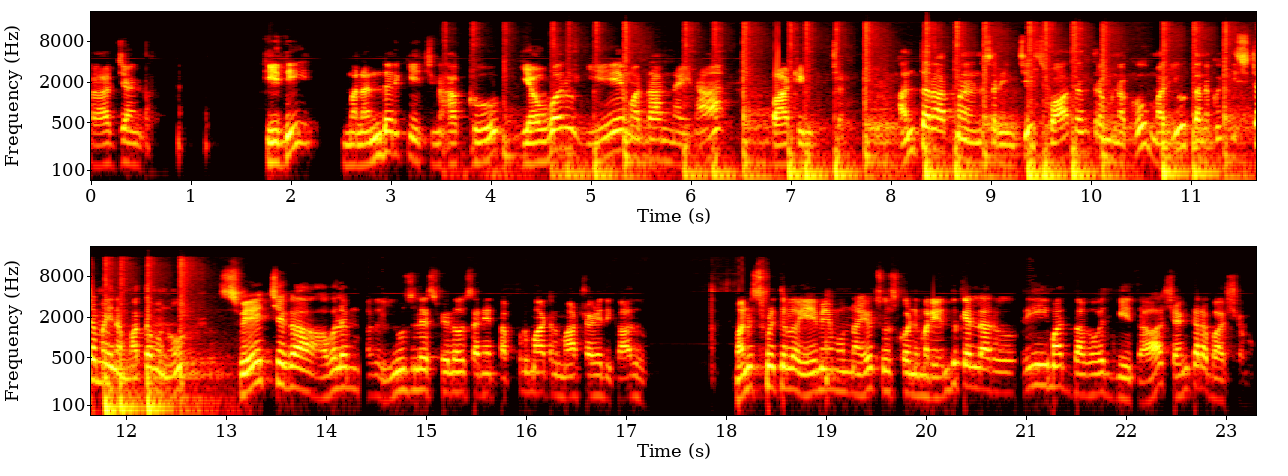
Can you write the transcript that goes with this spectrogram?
రాజ్యాంగం. ఇది మనందరికీ ఇచ్చిన హక్కు. ఎవరు ఏ మతాన్నైనా పాటించరు. అంతరాత్మను అనుసరించి స్వాతంత్రమునకు మరియు తనకు ఇష్టమైన మతమును స్వేచ్ఛగా అవలంబ యూజ్లెస్ ఫెలోస్ అనే తప్పుడు మాటలు మాట్లాడేది కాదు. మనుస్మృతిలో ఏమేమి ఉన్నాయో చూసుకోండి. మరి ఎందుకు వెళ్ళారు? శ్రీమద్ భగవద్గీత శంకర భాష్యము.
